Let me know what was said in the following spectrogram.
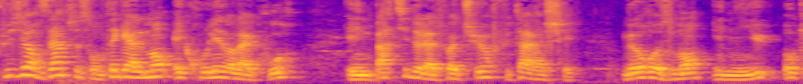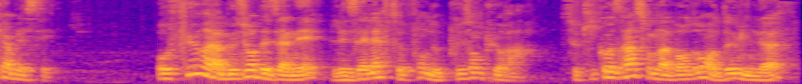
Plusieurs arbres se sont également écroulés dans la cour et une partie de la toiture fut arrachée, mais heureusement il n'y eut aucun blessé. Au fur et à mesure des années, les élèves se font de plus en plus rares, ce qui causera son abandon en 2009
